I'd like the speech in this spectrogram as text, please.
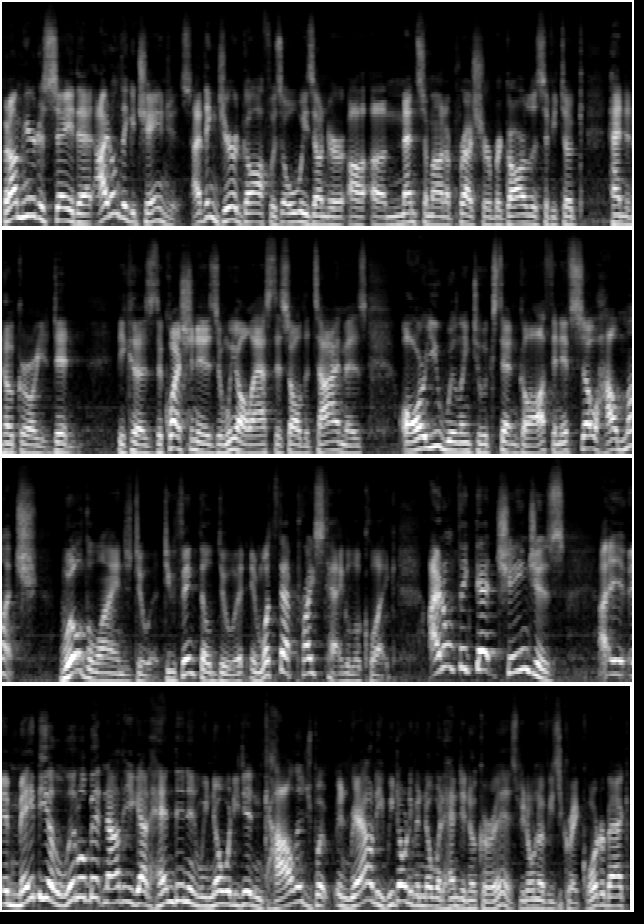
But I'm here to say that I don't think it changes. I think Jared Goff was always under a, a immense amount of pressure, regardless if he took Hendon Hooker or you didn't. Because the question is, and we all ask this all the time, is are you willing to extend Goff? And if so, how much? Will the Lions do it? Do you think they'll do it? And what's that price tag look like? I don't think that changes. I, it may be a little bit now that you got Hendon and we know what he did in college, but in reality, we don't even know what Hendon Hooker is. We don't know if he's a great quarterback.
